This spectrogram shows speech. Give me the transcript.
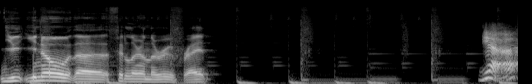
you you know the Fiddler on the Roof, right? Yeah.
